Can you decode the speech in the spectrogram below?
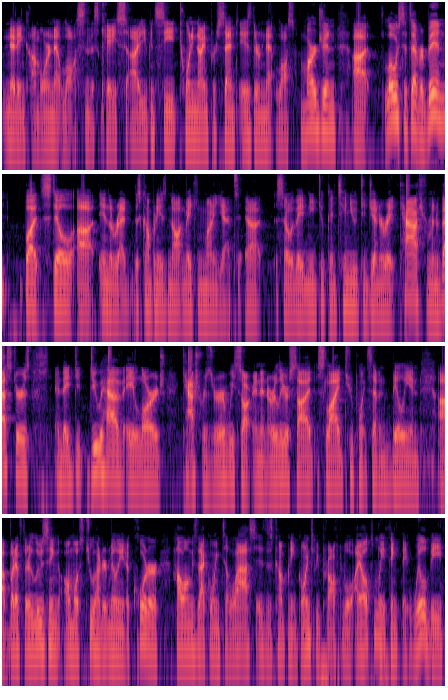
net income or net loss in this case. Uh, you can see 29% is their net loss margin. Uh, lowest it's ever been but still uh, in the red. This company is not making money yet. Uh, so they need to continue to generate cash from investors, and they do, do have a large cash reserve. We saw in an earlier side, slide 2.7 billion. Uh, but if they're losing almost 200 million a quarter, how long is that going to last? Is this company going to be profitable? I ultimately think they will be.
